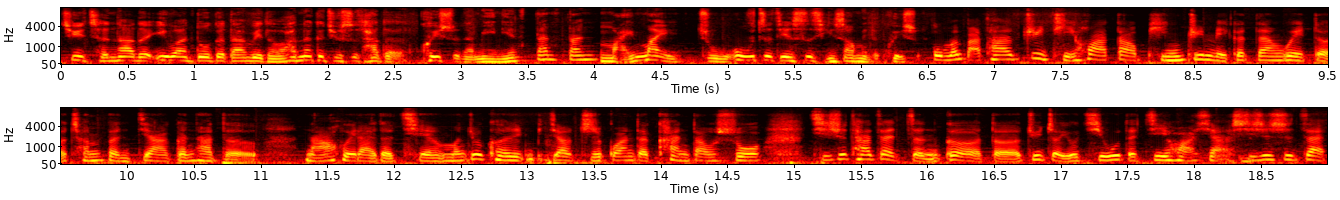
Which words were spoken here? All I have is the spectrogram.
去乘他的一万多个单位的话，那个就是他的亏损了。每年单单买卖主屋这件事情上面的亏损，我们把它具体化到平均每个单位的成本价跟他的拿回来的钱，我们就可以比较直观的看到说，其实他在整个的居者有其屋的计划下，其实是在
